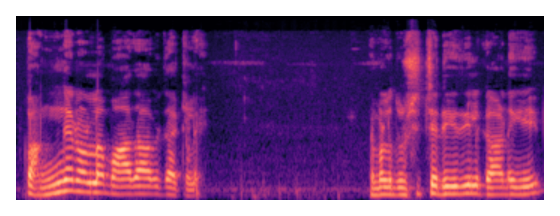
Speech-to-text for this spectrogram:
അപ്പം അങ്ങനെയുള്ള മാതാപിതാക്കളെ നമ്മൾ ദുഷിച്ച രീതിയിൽ കാണുകയും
